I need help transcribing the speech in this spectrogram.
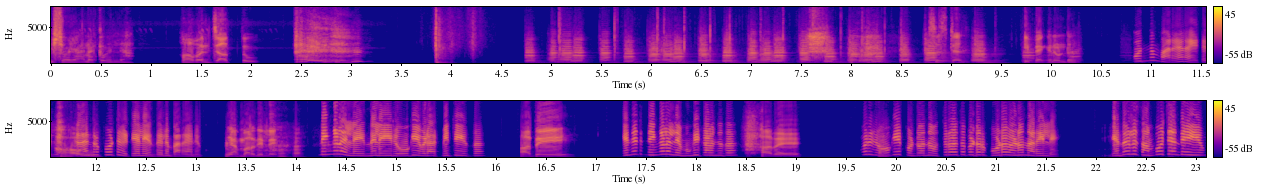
ഈശോയെ അനക്കമില്ല. അവൻ ചത്തു. സിസ്റ്റർ ഇപ്പൊ എങ്ങനെയുണ്ട് ഒന്നും പറയാറായിട്ടില്ല. ഔ. സ്കാൻ റിപ്പോർട്ട് കിട്ടിയാലേ എന്തെങ്കിലും പറയാനൊക്കൂ. ഞാൻ പറഞ്ഞില്ലേ? നിങ്ങളല്ലേ ഇന്നലെ ഈ രോഗി ഇവിടെ അഡ്മിറ്റ് ചെയ്തത്? അതെ. എന്നിട്ട് നിങ്ങളല്ലേ മുങ്ങിക്കളഞ്ഞത്? അതെ. ഒരു രോഗിയെ കൊണ്ടുവന്ന ഉത്തരവാദിത്തപ്പെട്ടവർ കൂടെ വേണമെന്ന് അറിയില്ലേ എന്തെങ്കിലും സംഭവിച്ചാൽ എന്ത് ചെയ്യും?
